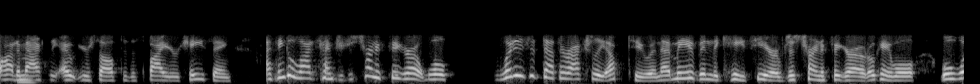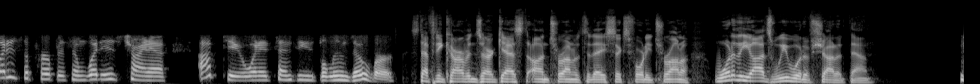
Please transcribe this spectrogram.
automatically out yourself to the spy you're chasing. I think a lot of times you're just trying to figure out, well, what is it that they're actually up to? And that may have been the case here of just trying to figure out, okay, well, well, what is the purpose and what is China up to when it sends these balloons over? Stephanie Carvin's our guest on Toronto Today, 640 Toronto. What are the odds we would have shot it down?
